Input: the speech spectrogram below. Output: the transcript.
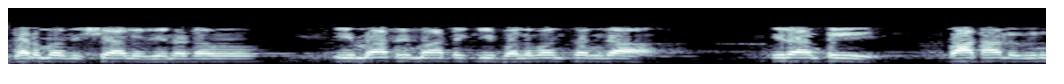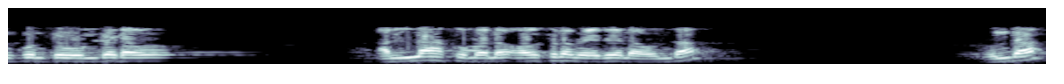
ధర్మ విషయాలు వినడం ఈ మాటి మాటికి బలవంతంగా ఇలాంటి పాఠాలు వినుకుంటూ ఉండడం అల్లాహకు మన అవసరం ఏదైనా ఉందా? ఉందా?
